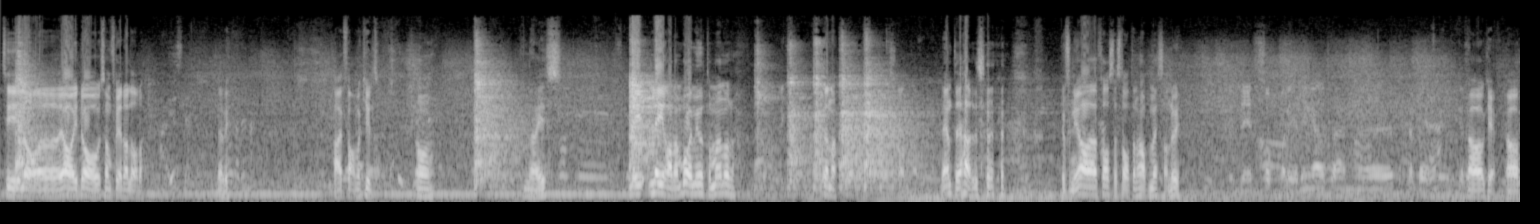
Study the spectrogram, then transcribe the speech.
Till lör- ja, idag och sen fredag, lördag. Ja, just det. Är vi. Nej, fan vad kul. Ja. Nice. Le- lirar den bra i motorn med nu? Denna? Nej, inte alls. Då får ni göra första starten här på mässan du. Det är soppaledningar och sen eh. Ja, okej. Ja.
